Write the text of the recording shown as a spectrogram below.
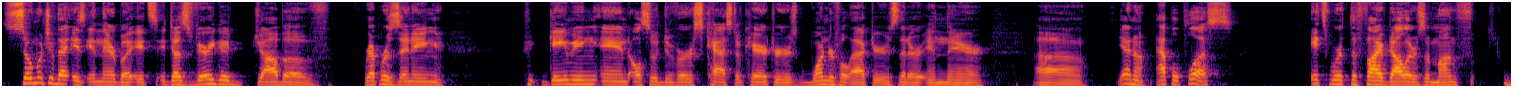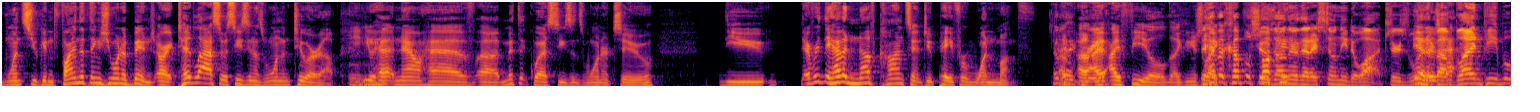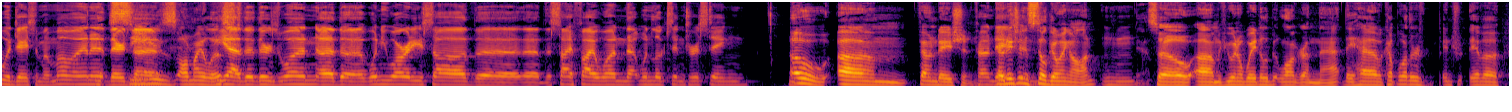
so much of that is in there, but it's it does very good job of representing gaming and also a diverse cast of characters, wonderful actors that are in there. Uh, yeah, no, Apple Plus, it's worth the five dollars a month. Once you can find the things you want to binge. All right, Ted Lasso seasons one and two are up. You ha- now have uh, Mythic Quest seasons one or two. You every they have enough content to pay for one month. Okay. I, I, I feel like you're just They like, have a couple shows on there that I still need to watch. There's one Yeah, there's about a- blind people with Jason Momoa in it. There's See uh, is on my list. Yeah, there, there's one. Uh, the one you already saw, the uh, the sci-fi one. That one looks interesting. Oh, um, Foundation. Foundation. Foundation is still going on. Mm-hmm. So, um, if you want to wait a little bit longer on that, they have a couple other. Int- they have a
